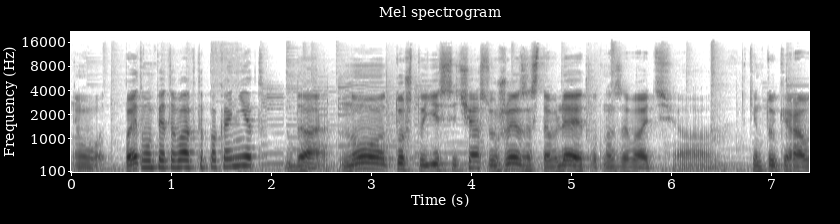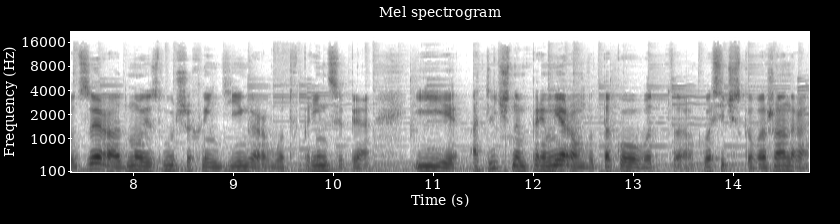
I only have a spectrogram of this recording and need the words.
Вот. Поэтому пятого акта пока нет, да, но то, что есть сейчас, уже заставляет вот называть э, Kentucky Route Zero одной из лучших инди-игр вот в принципе. И отличным примером вот такого вот э, классического жанра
